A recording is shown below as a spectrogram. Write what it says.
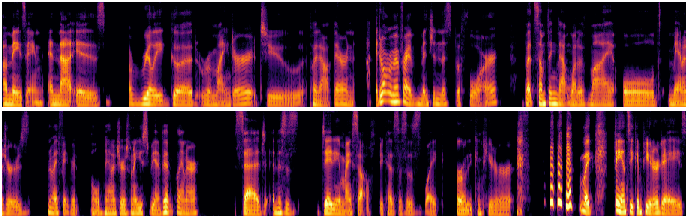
amazing. And that is a really good reminder to put out there. And I don't remember I've mentioned this before, but something that one of my old managers, one of my favorite old managers when I used to be an event planner, said, and this is dating myself because this is like early computer, like fancy computer days.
